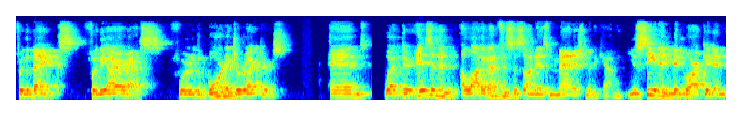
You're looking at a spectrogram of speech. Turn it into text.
for the banks, for the IRS, for the board of directors. And what there isn't a lot of emphasis on is management accounting. You see it in mid market and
